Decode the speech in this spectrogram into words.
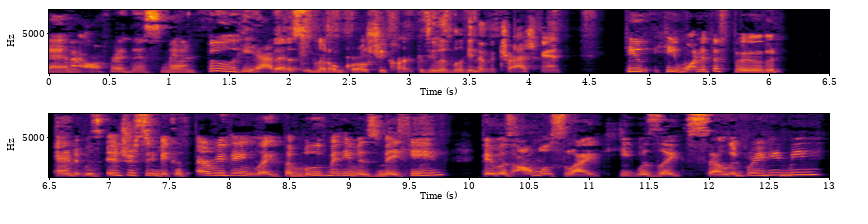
And I offered this man food. He had a little grocery cart because he was looking at the trash can. He he wanted the food, and it was interesting because everything, like the movement he was making, it was almost like he was like celebrating me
